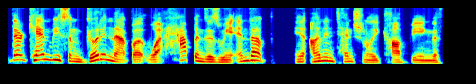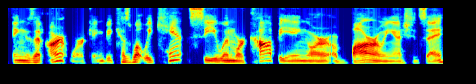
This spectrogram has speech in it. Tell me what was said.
there can be some good in that, but what happens is we end up unintentionally copying the things that aren't working because what we can't see when we're copying or, or borrowing, I should say,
